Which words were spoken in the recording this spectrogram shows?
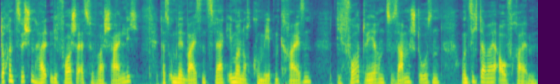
Doch inzwischen halten die Forscher es für wahrscheinlich, dass um den Weißen Zwerg immer noch Kometen kreisen, die fortwährend zusammenstoßen und sich dabei aufreiben.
